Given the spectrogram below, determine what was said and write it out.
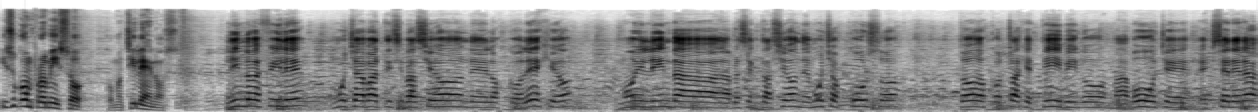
y su compromiso como chilenos. Lindo desfile, mucha participación de los colegios, muy linda la presentación de muchos cursos, todos con trajes típicos, mapuche, etcétera.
